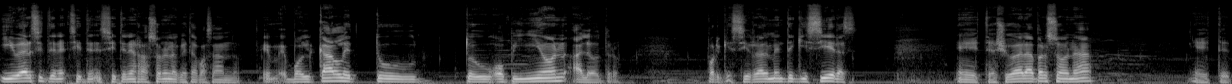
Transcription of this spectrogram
y ver si tenés, si, si tenés razón en lo que está pasando em, volcarle tu, tu opinión al otro porque si realmente quisieras este, ayudar a la persona este,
